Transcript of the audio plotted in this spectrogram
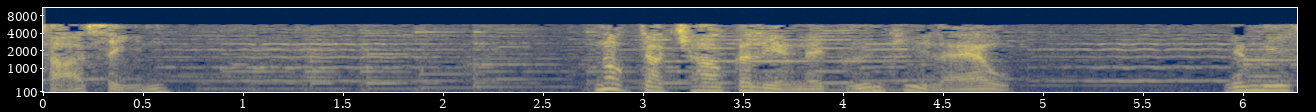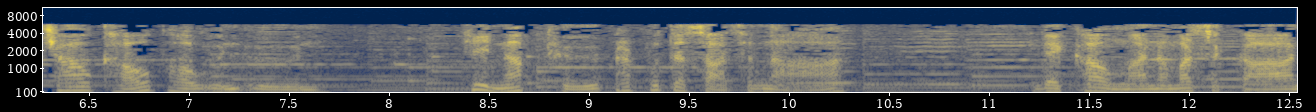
ษาศีล นอกจากชาวกะเหลี่ยงในพื้นที่แล้ว ยังมีชาวเขาเผ่าอื่นๆ ที่นับถือพระพุทธศาสนา ได้เข้ามานมัสการ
